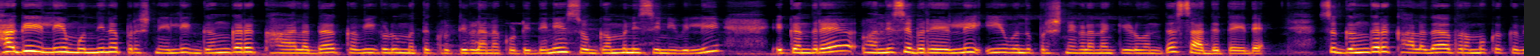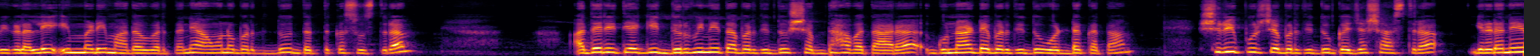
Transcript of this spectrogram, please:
ಹಾಗೆ ಇಲ್ಲಿ ಮುಂದಿನ ಪ್ರಶ್ನೆಯಲ್ಲಿ ಗಂಗರ ಕಾಲದ ಕವಿಗಳು ಮತ್ತು ಕೃತಿಗಳನ್ನು ಕೊಟ್ಟಿದ್ದೀನಿ. ಸೊ ಗಮನಿಸಿ ನೀವಿಲ್ಲಿ. ಏಕೆಂದರೆ ಹೊಂದಿಸಿ ಬರೆಯಲ್ಲಿ ಈ ಒಂದು ಪ್ರಶ್ನೆಗಳನ್ನು ಕೇಳುವಂಥ ಸಾಧ್ಯತೆ ಇದೆ. ಸೊ ಗಂಗರ ಕಾಲದ ಪ್ರಮುಖ ಕವಿಗಳಲ್ಲಿ ಇಮ್ಮಡಿ ಮಾಧವವರ್ತನೆ ಅವನು ಬರೆದಿದ್ದು ದತ್ತಕ ಸುಸ್ತ್ರ. ಅದೇ ರೀತಿಯಾಗಿ ದುರ್ವಿನೀತ ಬರೆದಿದ್ದು ಶಬ್ದಾವತಾರ ಗುಣಾಟೆ ಬರೆದಿದ್ದು ಒಡ್ಡಕಥ. ಶ್ರೀಪುರುಷ ಬರೆದಿದ್ದು ಗಜಶಾಸ್ತ್ರ, ಎರಡನೇ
